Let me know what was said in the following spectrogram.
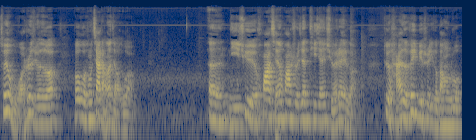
所以我是觉得，包括从家长的角度，嗯，你去花钱花时间提前学这个，对孩子未必是一个帮助，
